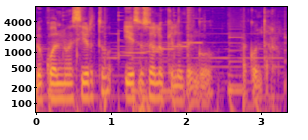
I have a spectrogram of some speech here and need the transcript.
lo cual no es cierto y eso es lo que les vengo a contar.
